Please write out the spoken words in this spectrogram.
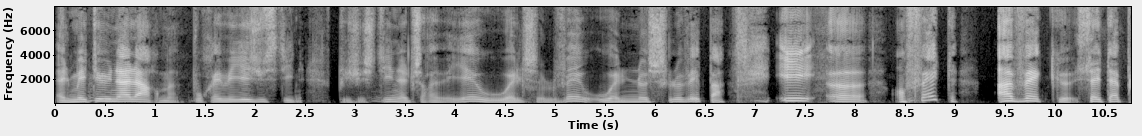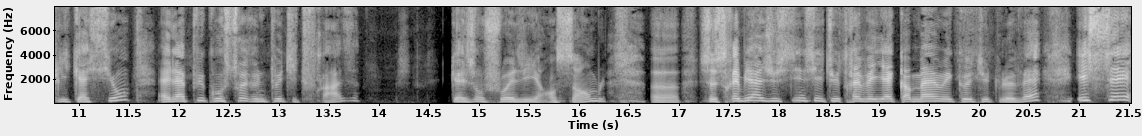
elle mettait une alarme pour réveiller Justine. Puis Justine, elle se réveillait ou elle se levait ou elle ne se levait pas. Et euh, en fait, avec cette application, elle a pu construire une petite phrase qu'elles ont choisie ensemble. Euh, ce serait bien, Justine, si tu te réveillais quand même et que tu te levais. Et c'est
